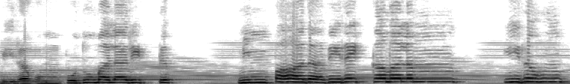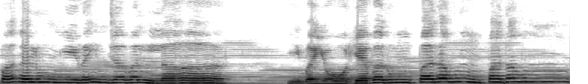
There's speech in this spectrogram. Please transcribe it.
விரவும் புதுமலரிட்டு நின் பாத விரை கமலம் இரவும் பகலும் இறைஞ்சவல்லார். இமையோர் எவரும் பரவும் பதமும்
